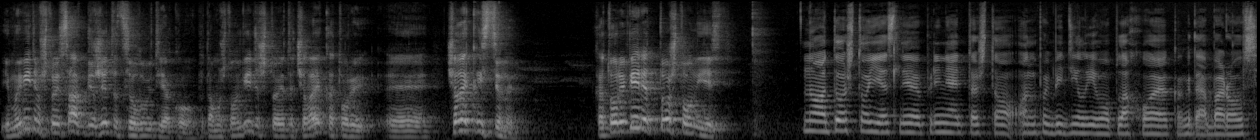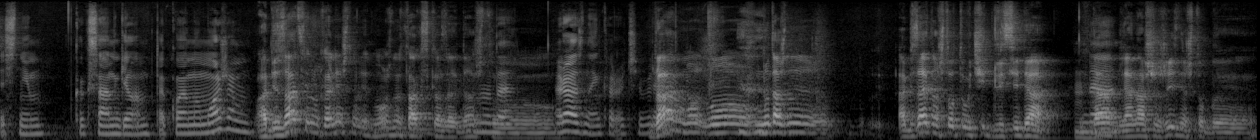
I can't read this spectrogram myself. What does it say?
И мы видим, что Исав бежит и целует Якова, потому что он видит, что это человек, который, э, человек истины, который верит в то, что он есть. Ну а то, что если принять то, что он победил его плохое, когда боролся с ним, как с ангелом, такое мы можем? Обязательно, конечно, можно так сказать, да, Ну что... да. Разные, короче, варианты. Да, но, но мы должны обязательно что-то учить для себя, да. Да. для нашей жизни, чтобы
